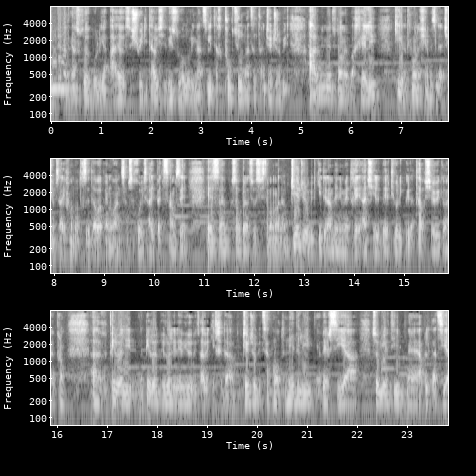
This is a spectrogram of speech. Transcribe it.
იმდენად განსხვავებულია iOS 7 თავისი ვიზუალური ნაწილით და ფუნქციურ ნაწილთან ჯერჯერობით არ მიმეწდომება ხელი. კი რა თქმა უნდა შემიძლია ჩემს iPhone 4-ზე დავაყენო ან სამსახურის iPad 3-ზე ეს ოპერაციო სისტემა მაგრამ ჯერჯერობით კიდე რამდენიმე დღე ან შეიძლება ერთი ორი კვირა თავს შევიკავებ რომ პირველი პირველი პირველი რევიუები წავიკითხე და ჯერჯერობით საკმაოდ ნედლი ვერსია ზოგიერთი აპლიკაცია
